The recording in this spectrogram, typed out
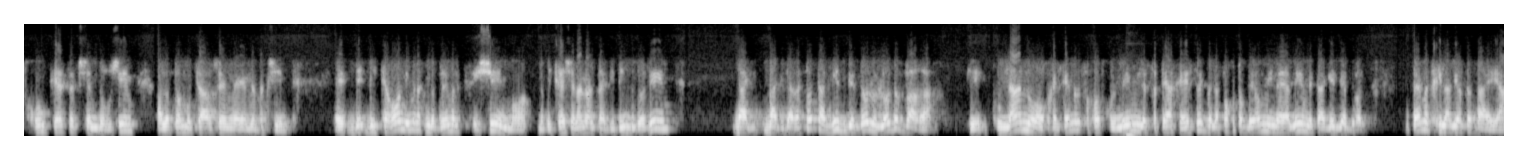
סכום כסף שהם דורשים על אותו מוצר שהם אה, מבקשים. אה, בעיקרון, אם אנחנו מדברים על כרישים, או במקרה שלנו על תאגידים גדולים, בהג- בהגדרתו תאגיד גדול הוא לא דבר רע. כי כולנו, או חלקנו לפחות, חולמים לפתח עסק ולהפוך אותו ביום מן הימים לתאגיד גדול. מתי מתחילה להיות הבעיה?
